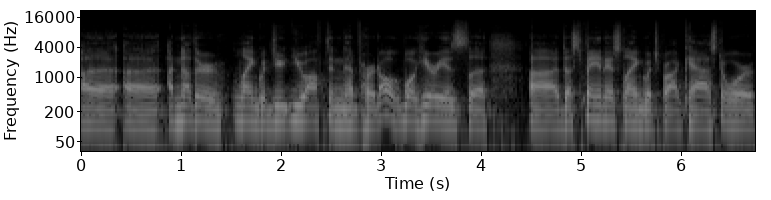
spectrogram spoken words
uh, uh, another language, you, you often have heard, oh, well, here is the, uh, the Spanish language broadcast, or,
